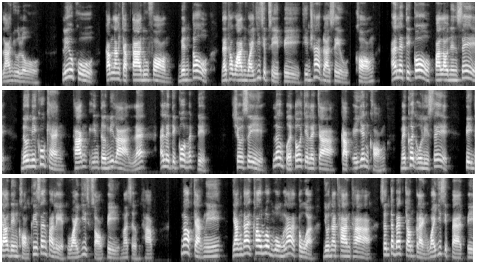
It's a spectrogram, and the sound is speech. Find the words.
120 ล้านยูโร ลิเวอร์พูลกำลังจับตาดูฟอร์ม เบนโตในทวารวัย 24 ปี ทีมชาติบราซิล ของ แอตเลติโกปาลาเนเซโดยมีคู่แข่งทั้งอินเตอร์มิลานและแอตเลติโกมาดริดเชลซีเริ่มเปิดโต๊ะเจรจากับเอเย่นของไมเคิลโอลิเซ่ปีกดาวเด่นของคริสตันพาเลตวัย 22 ปีมาเสริมทัพ นอกจากนี้ยังได้เข้าร่วมวงล่าตัวโยนาธานทาเซนเตอร์แบ็กจอมแกร่งวัย 28 ปี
